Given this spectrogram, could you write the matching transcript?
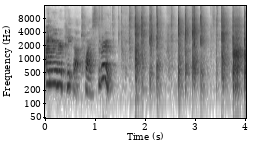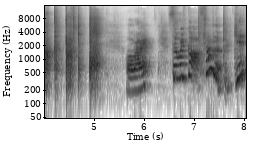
And we repeat that twice through. All right. So we've got from the beginning.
